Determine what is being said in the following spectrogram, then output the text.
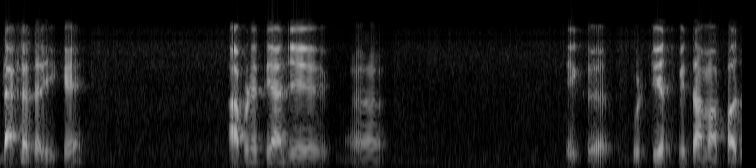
દાખલા તરીકે, આપણે ત્યાં જે એક પુષ્ટિ અસ્મિતામાં પદ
